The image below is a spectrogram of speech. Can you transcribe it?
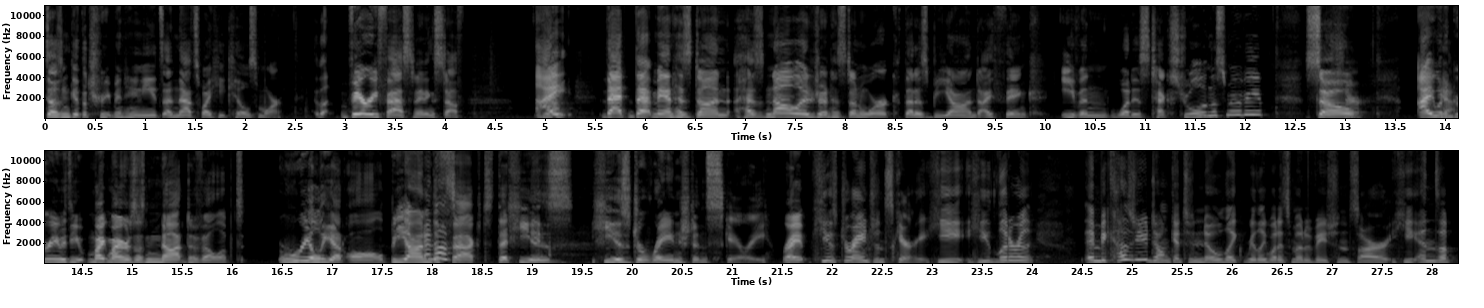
doesn't get the treatment he needs, and that's why he kills more. Very fascinating stuff. I that that man has done has knowledge and has done work that is beyond, I think, even what is textual in this movie. So Sure. I would Yeah. agree with you. Mike Myers is not developed really at all beyond And the fact that he is he is deranged and scary, right? He is deranged and scary. He he literally and because you don't get to know like really what his motivations are, he ends up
